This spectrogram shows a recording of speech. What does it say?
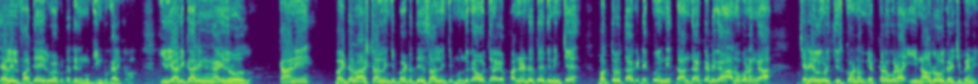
తెలీల్ ఫాతియా ఇరవై ఒకటో తేదీ ముగింపు కార్యక్రమం. ఇది అధికారికంగా ఐదు రోజులు. కానీ బయట రాష్ట్రాల నుంచి బయట దేశాల నుంచి ముందుగా వచ్చిన పన్నెండో తేదీ నుంచే భక్తులు తాకిడి ఎక్కువైంది. దాని తగ్గట్టుగా అనుగుణంగా చర్యలు కూడా తీసుకోవడం ఎక్కడ కూడా ఈ నాలుగు రోజులు గడిచిపోయినాయి.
